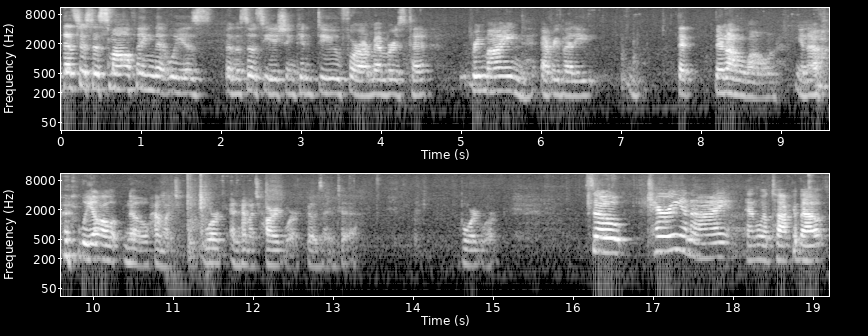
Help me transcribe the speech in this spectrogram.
that's just a small thing that we as an association can do for our members to remind everybody that they're not alone, you know? We all know how much work and how much hard work goes into board work. So Carrie and I, and we'll talk about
